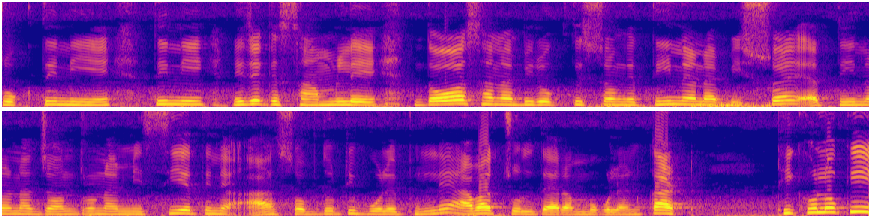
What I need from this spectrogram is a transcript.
শক্তি নিয়ে তিনি নিজেকে সামলে দশ আনা বিরক্তির সঙ্গে তিন আনা বিস্ময় আর তিন আনা যন্ত্রণা মিশিয়ে তিনি আ শব্দটি বলে ফেললে আবার চলতে আরম্ভ করলেন। কাট। ঠিক হলো কি?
